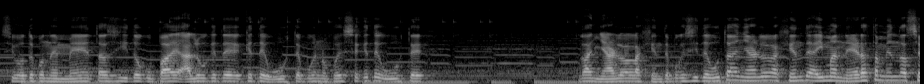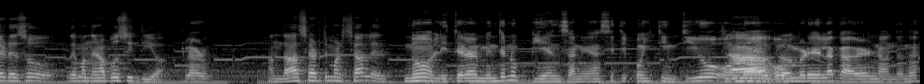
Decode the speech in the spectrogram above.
Si vos te pones metas, si te ocupas de algo que te, que te guste, porque no puede ser que te guste dañarle a la gente, porque si te gusta dañarle a la gente, hay maneras también de hacer eso de manera positiva. Claro. Anda a hacer artes marciales. No, literalmente no piensan, es así tipo instintivo, Claro, onda hombre de la caverna, ¿entendés?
